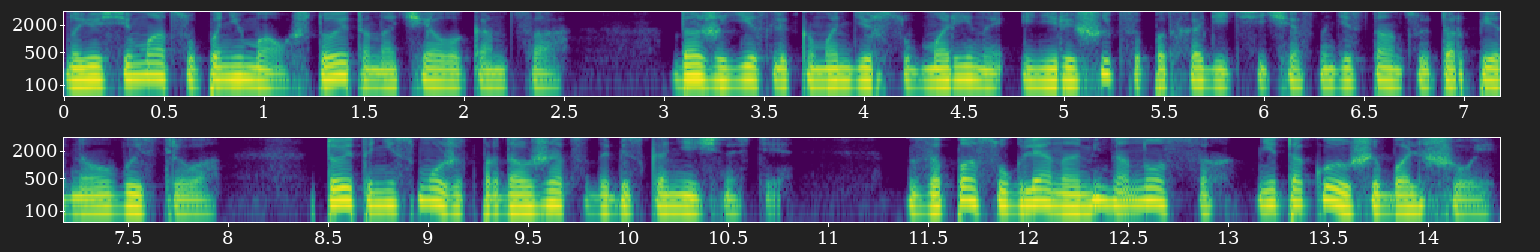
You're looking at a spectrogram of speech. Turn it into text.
Но Йосимацу понимал, что это начало конца. Даже если командир субмарины и не решится подходить сейчас на дистанцию торпедного выстрела, то это не сможет продолжаться до бесконечности. Запас угля на миноносцах не такой уж и большой,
